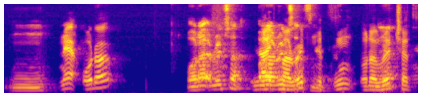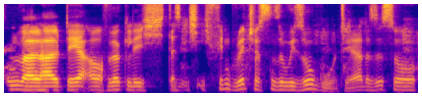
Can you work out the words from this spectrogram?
Mhm. Ja, oder? Oder Richard oder Richardson. Richardson. Oder ja. Richardson, weil halt der auch wirklich, das, ich, ich finde Richardson sowieso gut, ja. Das ist so,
